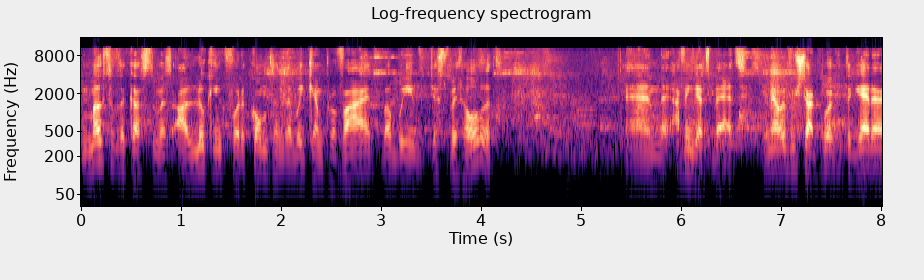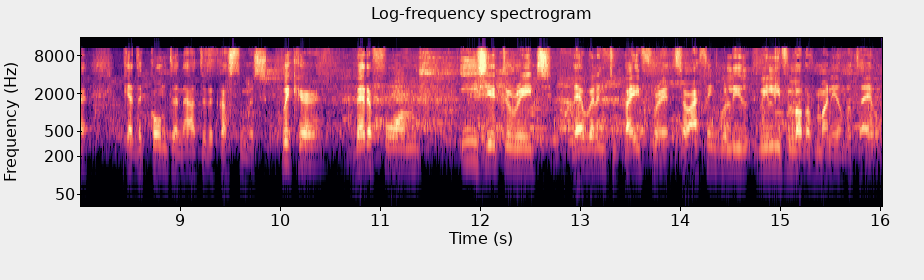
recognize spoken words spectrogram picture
most of the customers are looking for the content that we can provide, but we just withhold it. And I think that's bad. You know, if we start working together, get the content out to the customers quicker, better form, easier to reach, they're willing to pay for it. So I think we leave, we leave a lot of money on the table.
